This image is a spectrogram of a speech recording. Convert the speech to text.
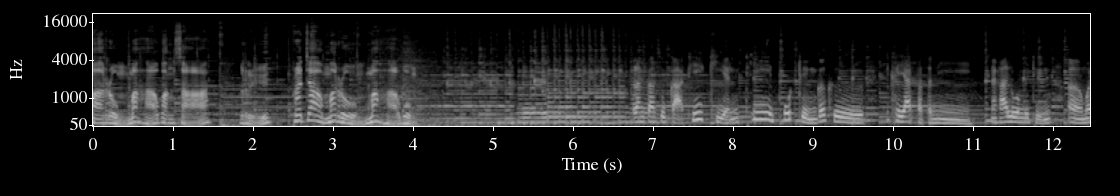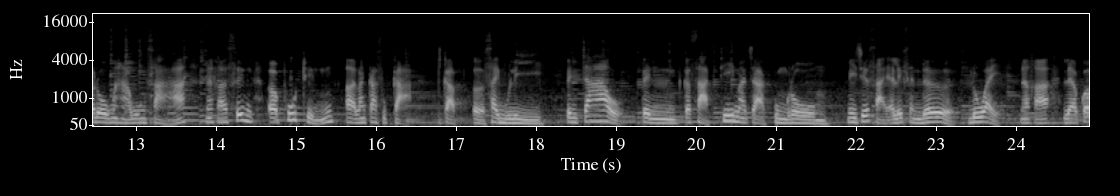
มารงมหาวังสาหรือพระเจ้ามะโรงมหาวงศ์ลังกาสุกะที่เขียนที่พูดถึงก็คือพิขยัตปัตตานีนะคะรวมไปถึงมโรงมหาวงศานะคะซึ่งพูดถึงลังกาสุกะกับไซบุรี เป็นเจ้าเป็นกษัตริย์ที่มาจากกรุงโรม มีเชื้อสายอเล็กซานเดอร์ด้วยนะคะแล้วก็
